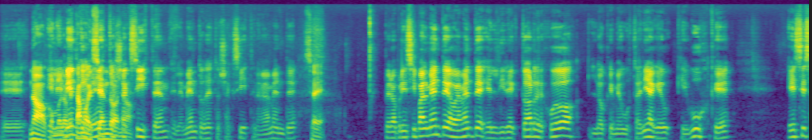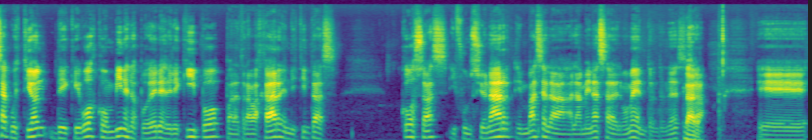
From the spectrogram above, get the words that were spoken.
Eh, No, como lo que estamos de diciendo, esto ya no. existen, elementos de esto ya existen, obviamente. Sí. Pero principalmente, obviamente, el director del juego, lo que me gustaría que, que busque es esa cuestión de que vos combines los poderes del equipo para trabajar en distintas cosas y funcionar en base a la, a la amenaza del momento, ¿entendés? O Claro. sea, eh,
